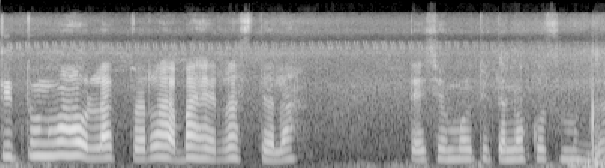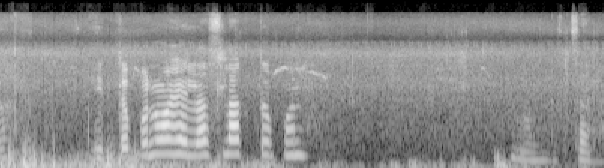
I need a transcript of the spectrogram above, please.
तिथून वाहू लागतं रा बाहेर रस्त्याला. त्याच्यामुळे तिथं नकोच म्हणलं. इथं पण व्हायलाच लागतं पण. म्हणलं चला.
